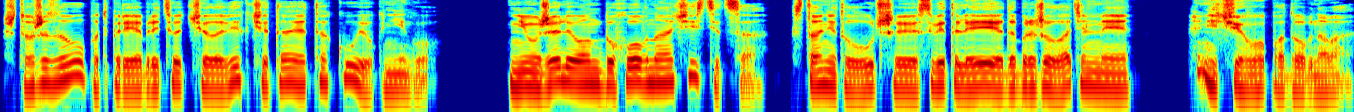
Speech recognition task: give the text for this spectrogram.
Что же за опыт приобретет человек, читая такую книгу? Неужели он духовно очистится, станет лучше, светлее, доброжелательнее? Ничего подобного.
